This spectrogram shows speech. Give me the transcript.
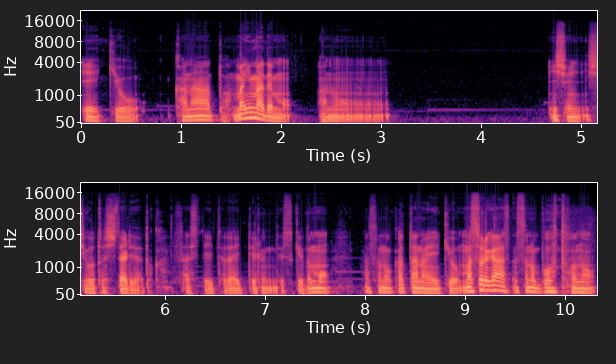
影響かなと、まあ、今でも、あのー、一緒に仕事したりだとかさせていただいてるんですけども、まあ、その方の影響、まあ、それがその冒頭の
